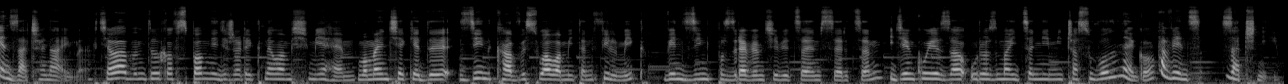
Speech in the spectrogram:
Więc zaczynajmy. Chciałabym tylko wspomnieć, że ryknęłam śmiechem w momencie, kiedy Zinka wysłała mi ten filmik, więc Zink pozdrawiam Ciebie całym sercem i dziękuję za urozmaicenie mi czasu wolnego, a więc zacznijmy.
